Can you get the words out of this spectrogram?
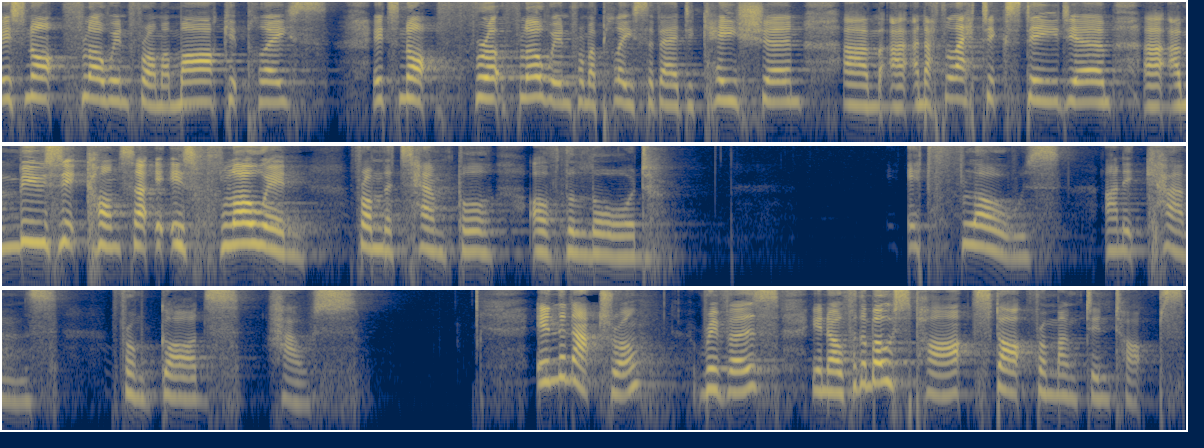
It's not flowing from a marketplace. It's not fr- flowing from a place of education, um, a- an athletic stadium, a-, a music concert. It is flowing from the temple of the Lord. It flows and it comes from God's house. In the natural, rivers, you know, for the most part, start from mountain tops,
